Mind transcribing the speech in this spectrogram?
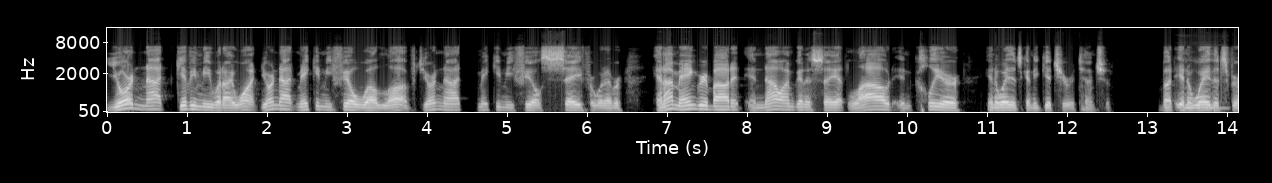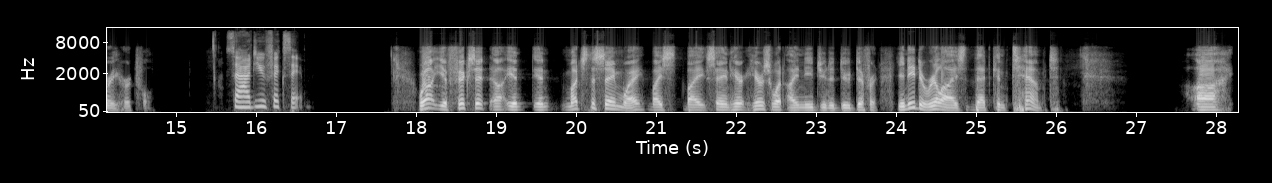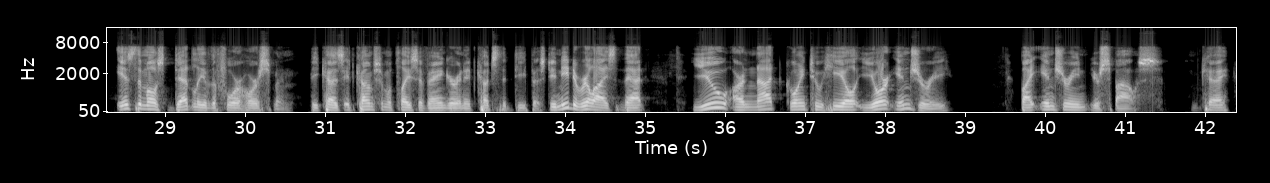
you're not giving me what I want. You're not making me feel well loved. You're not making me feel safe or whatever. And I'm angry about it. And now I'm going to say it loud and clear in a way that's going to get your attention, but in a way that's very hurtful. So, how do you fix it? Well, you fix it uh, in, in much the same way by, by saying, Here, here's what I need you to do different. You need to realize that contempt uh, is the most deadly of the four horsemen because it comes from a place of anger and it cuts the deepest. You need to realize that you are not going to heal your injury by injuring your spouse. Okay?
